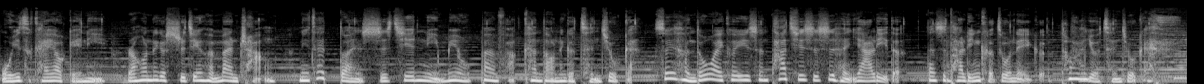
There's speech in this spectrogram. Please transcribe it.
我一直开药给你，然后那个时间很漫长，你在短时间你没有办法看到那个成就感。所以很多外科医生他其实是很压力的，但是他宁可做那个，他有成就感。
